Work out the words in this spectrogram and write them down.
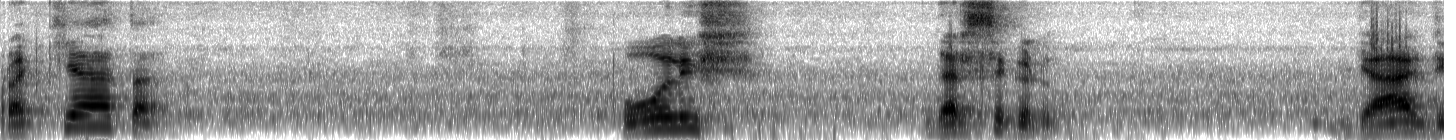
ప్రఖ్యాత పోలిష్ దర్శకుడు జార్జ్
